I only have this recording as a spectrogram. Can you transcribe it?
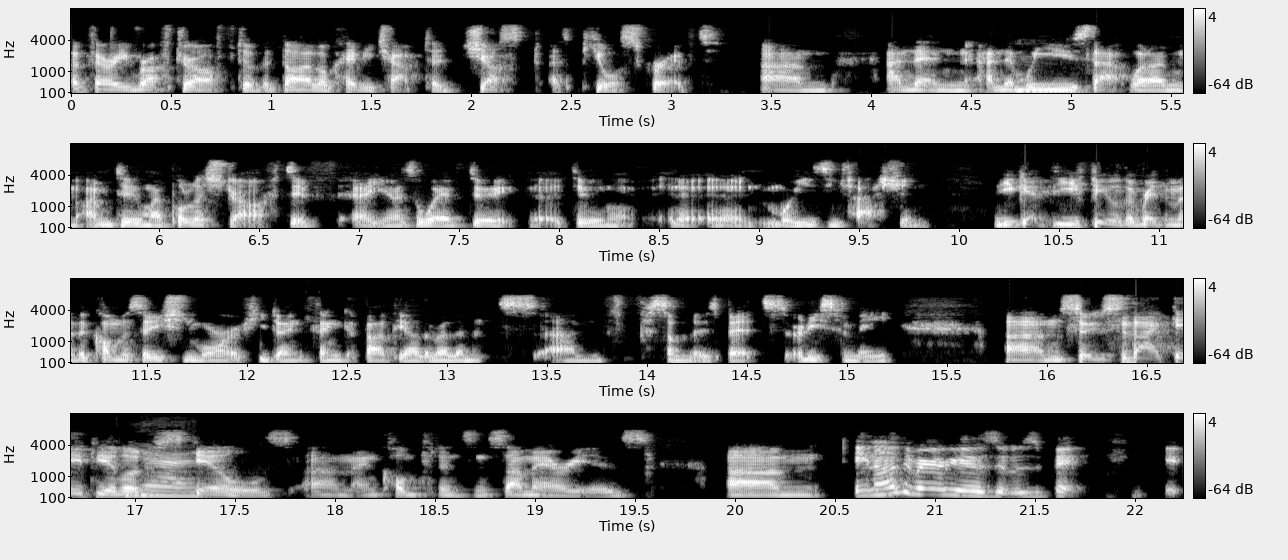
a very rough draft of a dialogue heavy chapter just as pure script, um, and then and then we use that when I'm, I'm doing my polished draft, if uh, you know, as a way of doing uh, doing it in a, in a, more easy fashion. You get you feel the rhythm of the conversation more if you don't think about the other elements um, for some of those bits, or at least for me. Um, so so that gave me a lot yeah. of skills um, and confidence in some areas. Um, in other areas, it was a bit it,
